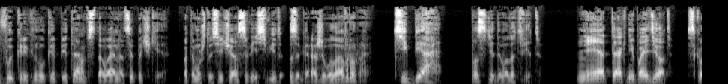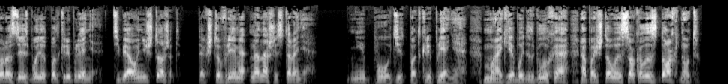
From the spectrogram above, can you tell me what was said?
выкрикнул капитан, вставая на цыпочки, потому что сейчас весь вид загораживала Аврора. «Тебя!» — последовал ответ. «Нет, так не пойдет. Скоро здесь будет подкрепление. Тебя уничтожат. Так что время на нашей стороне». «Не будет подкрепления. Магия будет глуха, а почтовые соколы сдохнут!»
